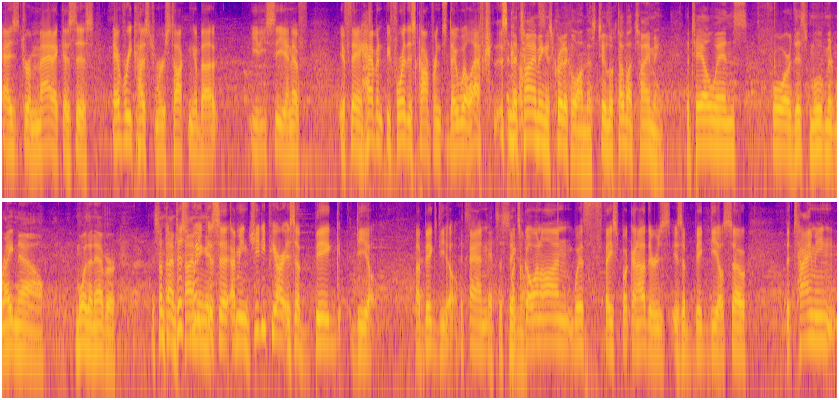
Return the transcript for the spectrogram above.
as dramatic as this. Every customer is talking about EDC, and if, if they haven't before this conference, they will after this And the timing is critical on this too. Look, talk about timing. The tailwinds for this movement right now, more than ever. Sometimes This timing week is, a, I mean, GDPR is a big deal, a big deal. It's- and it's a what's going on with Facebook and others is a big deal. So the timing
